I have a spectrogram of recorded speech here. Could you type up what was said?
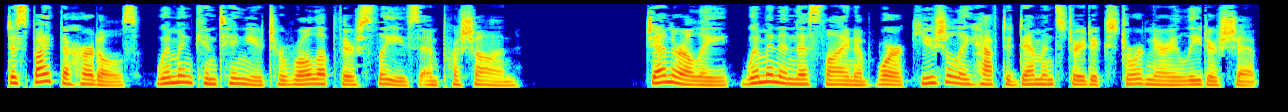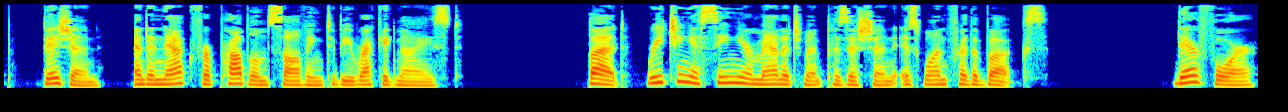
Despite the hurdles, women continue to roll up their sleeves and push on. Generally, women in this line of work usually have to demonstrate extraordinary leadership, vision, and a knack for problem solving to be recognized. But, reaching a senior management position is one for the books. Therefore,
